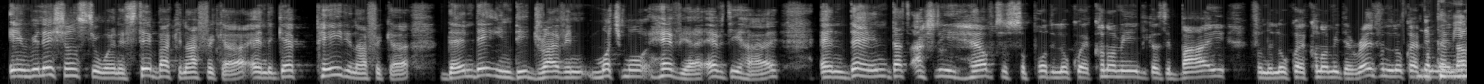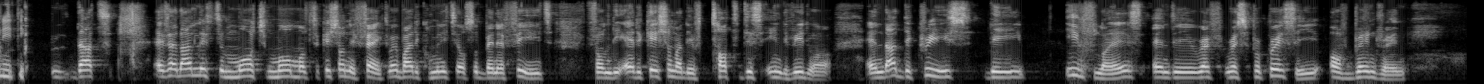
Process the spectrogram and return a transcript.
in relations to when they stay back in Africa and they get paid in Africa, then they indeed drive in much more heavier FDI, and then that actually helps to support the local economy because they buy from the local economy, they rent from the local the economy. Community. That, that, that leads to much more multiplication effect, whereby the community also benefits from the education that they've taught this individual, and that decrease the influence and the reciprocity of brain drain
